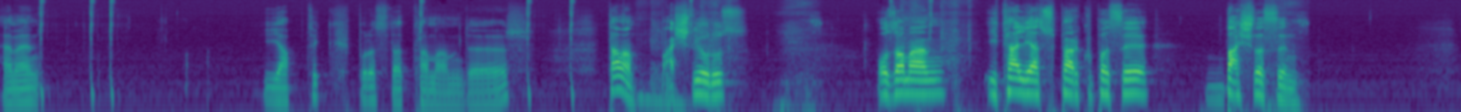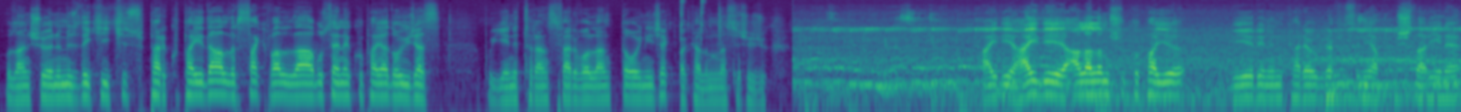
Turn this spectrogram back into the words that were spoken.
hemen yaptık. Burası da tamamdır. Tamam, başlıyoruz. O zaman İtalya Süper Kupası başlasın. Ulan şu önümüzdeki iki Süper Kupayı da alırsak vallahi bu sene kupaya doyacağız. Bu yeni transfer Volant'ta oynayacak bakalım nasıl çocuk. Haydi haydi alalım şu kupayı. Diğerinin koreografisini yapmışlar yine.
